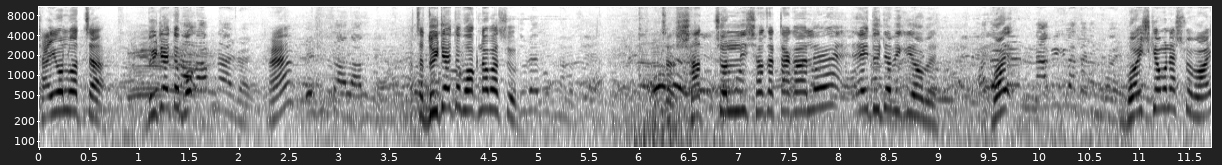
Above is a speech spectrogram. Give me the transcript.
সাইওয়াল বাচ্চা দুইটাই তো হ্যাঁ? আচ্ছা দুইটাই তো বকনা দুটাই আচ্ছা সাতচল্লিশ হাজার টাকা হলে এই দুইটা বিক্রি হবে। বয়স কেমন আসবে ভাই?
